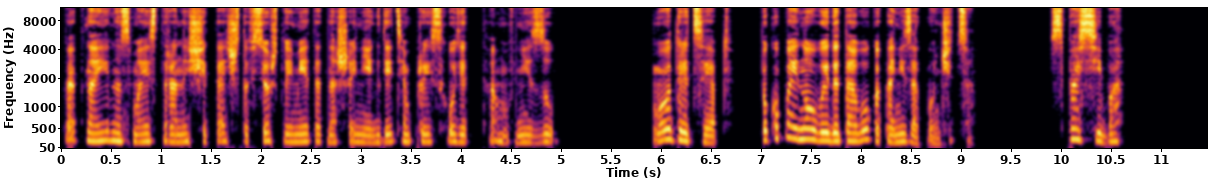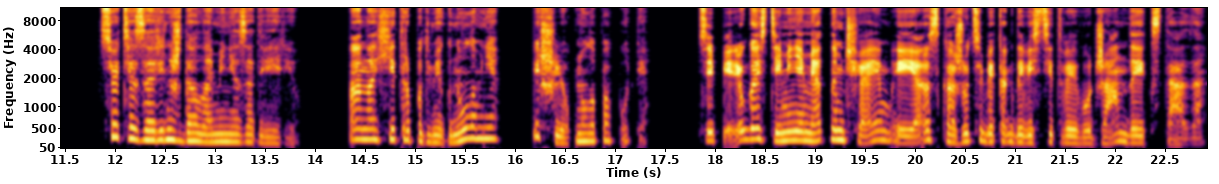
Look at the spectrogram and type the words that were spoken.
Как наивно с моей стороны считать, что все, что имеет отношение к детям, происходит там, внизу. Вот рецепт. Покупай новые до того, как они закончатся. Спасибо. Тётя Зарин ждала меня за дверью. Она хитро подмигнула мне и шлепнула по попе. «Теперь угости меня мятным чаем, и я расскажу тебе, как довести твоего Джан до экстаза».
